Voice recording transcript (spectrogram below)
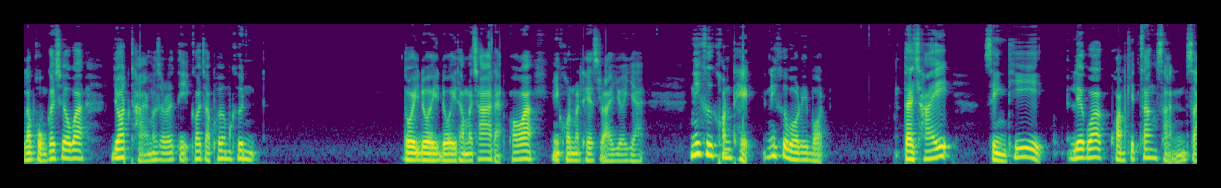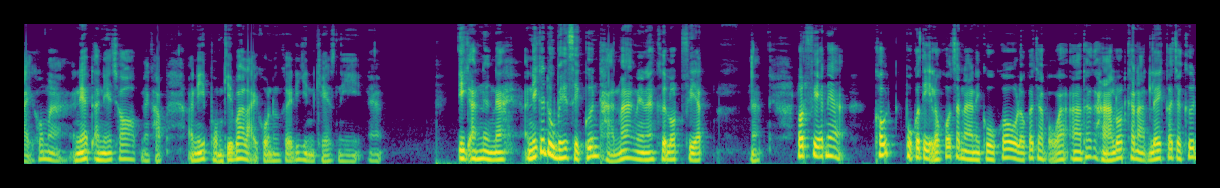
แล้วผมก็เชื่อว่ายอดขายเมอร์เซอร์ติก็จะเพิ่มขึ้น โดยโดยโดยธรรมชาติอะเพราะว่ามีคนมา test drive เยอะแยะ นี่คือ context นี่คือบริบท แต่ใช้สิ่งที่เรียกว่าความคิดสร้างสรรค์ใส่เข้ามา อันนี้อันนี้ชอบนะครับ อันนี้ผมคิดว่าหลายคนคงเคยได้ยินเคสนี้นะอีกอันหนึ่งนะ อันนี้ก็ดู basic พื้นฐานมากเลยนะ คือรถเฟียตนะรถเฟียตเนี่ย เขาปกติเราโฆษณาใน Google เราก็จะบอกว่าถ้าหารถขนาดเล็กก็จะขึ้น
